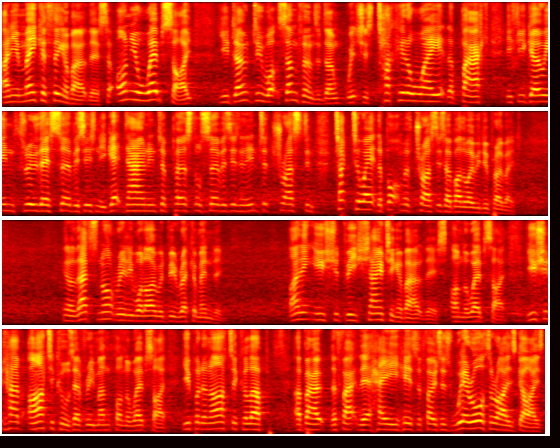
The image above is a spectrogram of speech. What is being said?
And you make a thing about this. So on your website, you don't do what some firms have done, which is tuck it away at the back. If you go in through their services and you get down into personal services and into trust and tucked away at the bottom of trust is, oh, by the way, we do probate. You know, that's not really what I would be recommending. I think you should be shouting about this on the website. You should have articles every month on the website. You put an article up about the fact that, hey, here's the photos, we're authorized, guys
